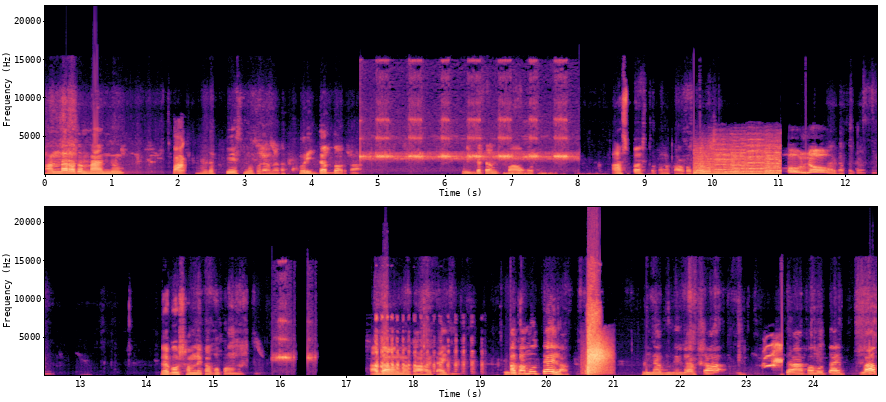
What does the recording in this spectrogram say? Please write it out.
ঠান্ডাটা তো মানু। একটা পেস মুকুট আমার একটা খরিদ্দার দরকার। খরিদ্দারটা আমি পাও কোথায়? আশপাশ তো কোনো কাউকে। কার যাব? দেখো সামনে কাকু পাও না। আদা বাংলা যা হয় তাই দিই পামু তাই লাভ। বিনা বুঝির ব্যবসা যা পামু তাই লাভ।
